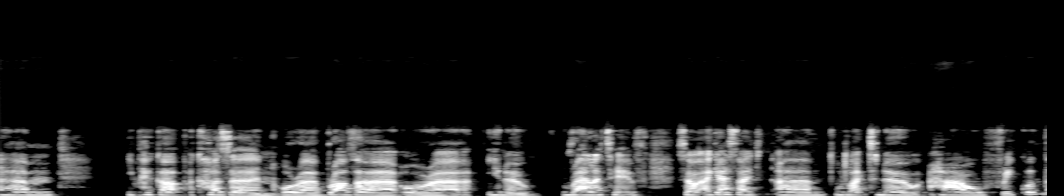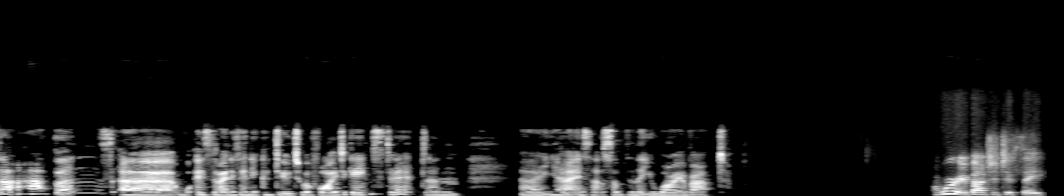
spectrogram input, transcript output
um, you pick up a cousin or a brother or a, you know, relative. So I guess I um, would like to know how frequent that happens. Uh, is there anything you can do to avoid against it? And uh, yeah, is that something that you worry about? I worry about it if they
